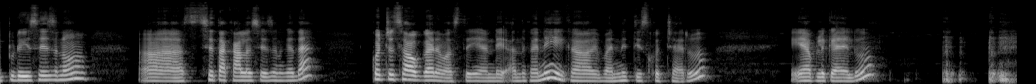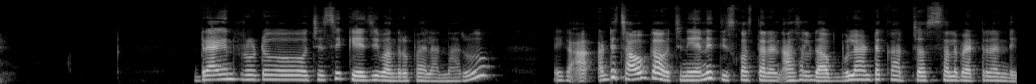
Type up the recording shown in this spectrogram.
ఇప్పుడు ఈ సీజను శీతాకాల శీతాకాలం సీజన్ కదా కొంచెం చౌకగానే వస్తాయండి. అందుకని ఇక ఇవన్నీ తీసుకొచ్చారు యాపిలికాయలు యాప్లికాయలు డ్రాగన్ ఫ్రూట్ వచ్చేసి కేజీ వంద రూపాయలు అన్నారు. ఇక అంటే చౌకగా వచ్చినాయి అని తీసుకొస్తారండి. అసలు డబ్బులు అంటే ఖర్చు అస్సలు పెట్టరండి.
